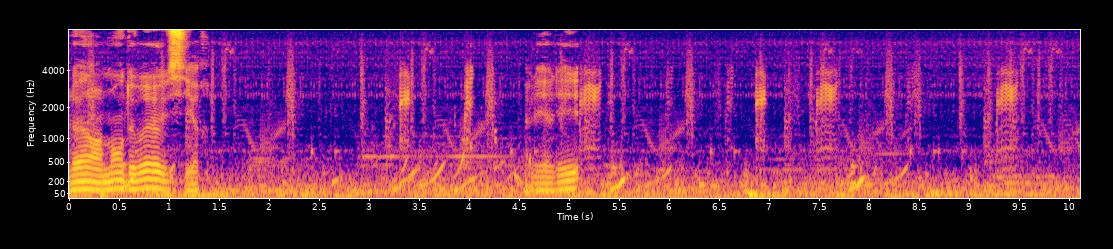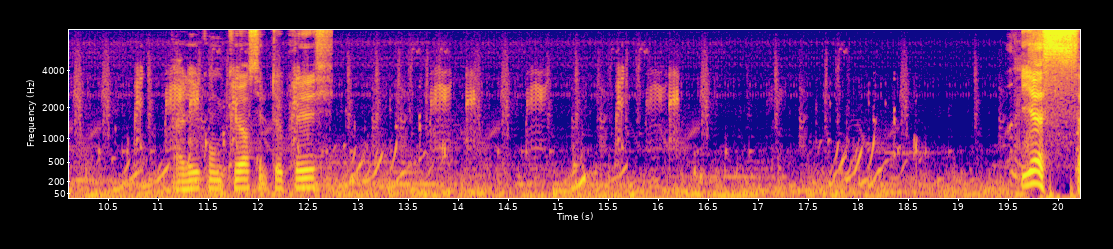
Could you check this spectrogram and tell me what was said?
Là, normalement, on devrait réussir. Allez, allez. Allez, Conquer, s'il te plaît. Yes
